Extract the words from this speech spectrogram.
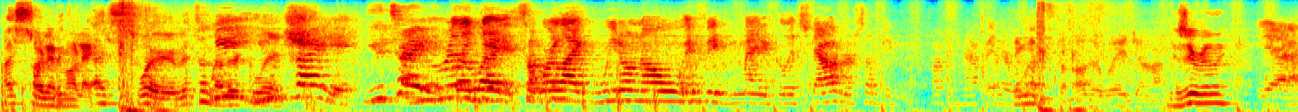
I swear, Mole, if- mole. I swear, if it's another We, you tried it. You tried it. You it. really but, like, did. So we're like, we don't know if it might have glitched out or something fucking happened I or think what. it's the other way, John. Is it really? Yeah.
